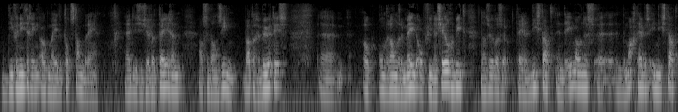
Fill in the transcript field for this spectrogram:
die vernietiging ook mede tot stand brengen. dus ze zullen tegen, als ze dan zien wat er gebeurd is, uh, ook onder andere mede op financieel gebied, dan zullen ze tegen die stad en de inwoners, uh, de machthebbers in die stad,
